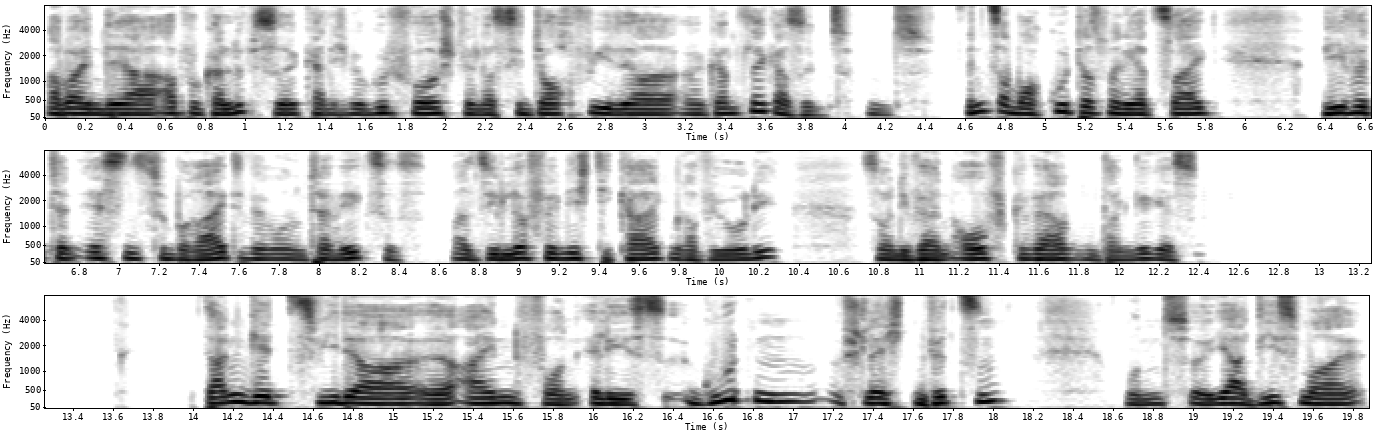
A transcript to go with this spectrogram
Aber in der Apokalypse kann ich mir gut vorstellen, dass sie doch wieder äh, ganz lecker sind. Und finde es aber auch gut, dass man jetzt zeigt, wie wird denn Essen zubereitet, wenn man unterwegs ist. Also sie löffeln nicht die kalten Ravioli, sondern die werden aufgewärmt und dann gegessen. Dann gibt es wieder äh, einen von Ellis guten, schlechten Witzen. Und äh, ja, diesmal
